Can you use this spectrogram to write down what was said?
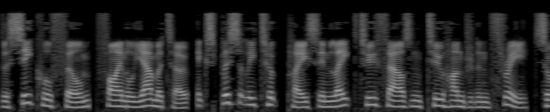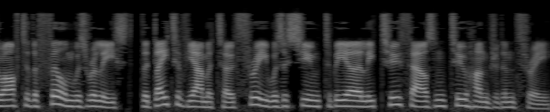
the sequel film, Final Yamato, explicitly took place in late 2203, so after the film was released, the date of Yamato 3 was assumed to be early 2203.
